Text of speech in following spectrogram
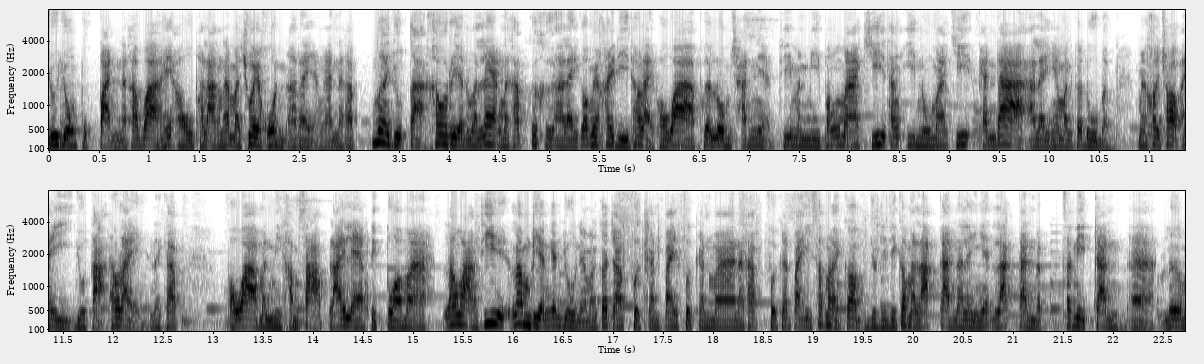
ยุยงปลุกปั่นนะครับว่าให้เอาพลังนั้นมาช่วยคนอะไรอย่างนั้นนะครับเมื่อยูตะเข้าเรียนวันแรกนะครับก็คืออะไรก็ไม่ค่อยดีเท่าไหร่เพราะว่าเพื่อนร่วมชั้นเนี่ยที่มันมีทั้งมาคิทั้งอินูมาคิแพนด้าอะไรเงี้ยมันก็ดูแบบไม่ค่อยชอบไอยูตะเท่าไหร่นะครับ เพราะว่ามันมีคำสาปร้ายแรงติดตัวมา ระหว่างที่ร่ำเรียนกันอยู่เนี่ยมันก็จะฝึกกันไปฝึกกันมานะครับฝึกกันไปอีกสักหน่อยก็อยู่ดีๆก็มารักกันอะไรเงี้ยรักกันแบบสนิทกันอ่าเริ่ม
